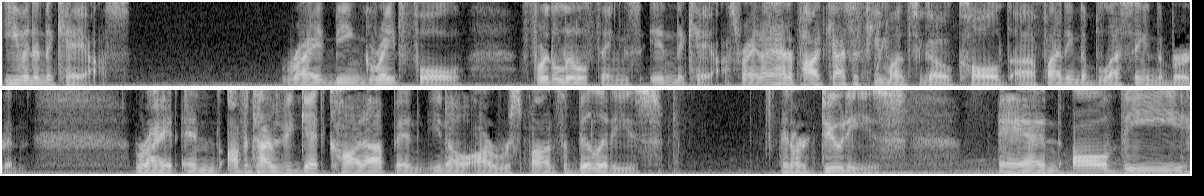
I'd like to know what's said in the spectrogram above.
even in the chaos right? Being grateful for the little things in the chaos, right? I had a podcast a few months ago called uh, Finding the Blessing in the Burden, right? And oftentimes we get caught up in, you know, our responsibilities and our duties and all the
